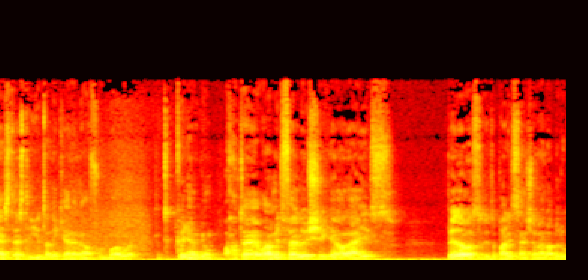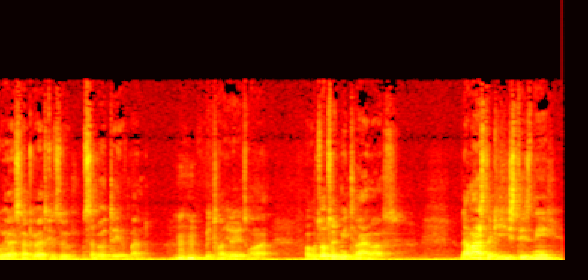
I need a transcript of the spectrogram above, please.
ezt, ezt írtani kellene a futballból. Tehát könyörgöm, ha te valamit felelősséggel aláírsz, például azt, hogy itt a Paris Saint-Germain labdarúgója lesz a következő, azt 5 évben, uh-huh. mint ha annyira írt volna akkor tudod, hogy mit válasz. Nem állsz neki hisztizni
